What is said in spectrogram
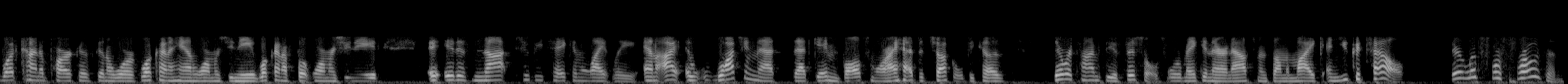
what kind of parka is going to work? What kind of hand warmers you need? What kind of foot warmers you need? It, it is not to be taken lightly. And I watching that that game in Baltimore, I had to chuckle because there were times the officials were making their announcements on the mic, and you could tell their lips were frozen.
